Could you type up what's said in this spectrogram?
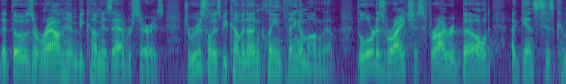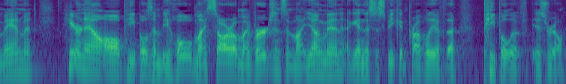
that those around him become his adversaries. Jerusalem has become an unclean thing among them. The Lord is righteous, for I rebelled against his commandment. Hear now, all peoples, and behold my sorrow, my virgins and my young men. Again, this is speaking probably of the people of Israel.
